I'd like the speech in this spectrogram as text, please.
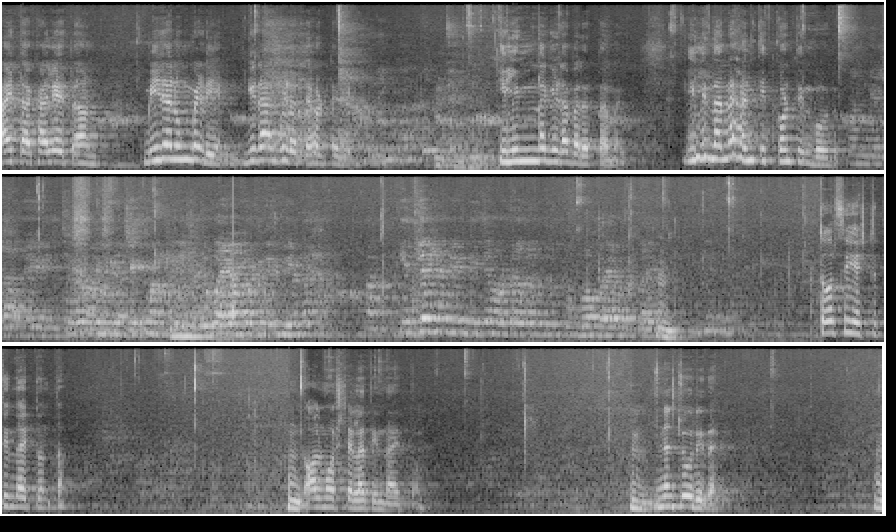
ಆಯ್ತಾ, ಖಾಲಿ ಆಯ್ತಾ? ಬೀಜ ನುಂಗ್ಬೇಡಿ ಗಿಡ ಆಗ್ಬಿಡತ್ತೆ ಹೊಟ್ಟೆಲಿ. ಇಲ್ಲಿಂದ ಗಿಡ ಬರುತ್ತೆ ಆಮೇಲೆ. ಇಲ್ಲಿಂದಾನೆ ಹಣ್ಣು ಕಿತ್ಕೊಂಡು ತಿನ್ಬೋದು. ತೋರಿಸಿ ಎಷ್ಟು ತಿಂದಾಯ್ತು ಅಂತ. ಹ್ಞೂ ಆಲ್ಮೋಸ್ಟ್ ಎಲ್ಲ ತಿಂದಾಯ್ತು. ಹ್ಞೂ ಇನ್ನೊಂದು ಚೂರಿದೆ. ಹ್ಞೂ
